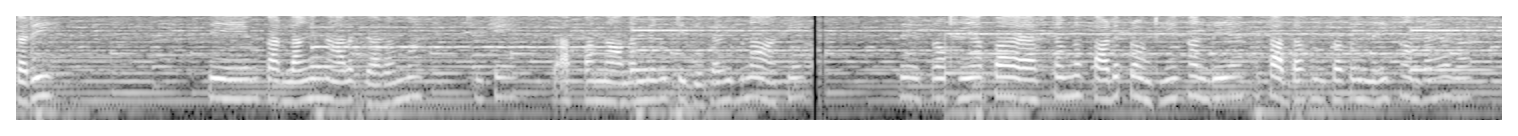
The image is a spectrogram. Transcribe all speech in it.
ਕੜੀ ਤੇ ਕਰ ਲਾਂਗੇ ਨਾਲ ਗਰਮ, ਠੀਕ ਹੈ? ਤੇ ਆਪਾਂ ਨਾਲ ਨਾਲ ਮੈਂ ਰੋਟੀ ਦੇ ਦਾਂਗੀ ਬਣਾ ਕੇ। ਤੇ ਪਰੌਂਠੀਆਂ ਆਪਾਂ ਇਸ ਟਾਈਮ ਨਾਲ ਸਾਰੇ ਪਰੌਂਠੀਆਂ ਖਾਂਦੇ ਆ, ਸਾਦਾ ਫੁਲਕਾ ਕੋਈ ਨਹੀਂ ਖਾਂਦਾ ਹੈਗਾ।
